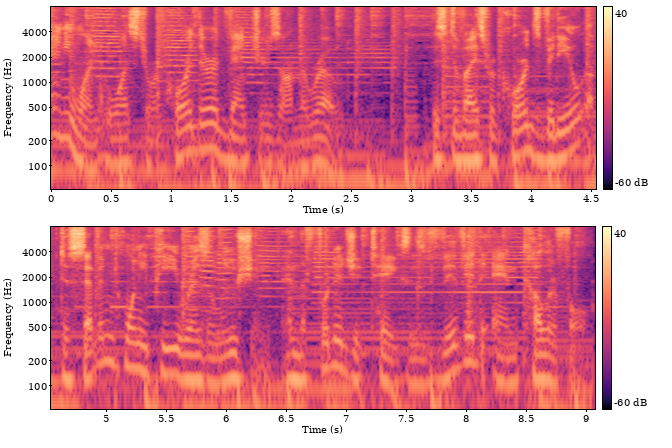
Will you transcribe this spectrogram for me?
anyone who wants to record their adventures on the road. This device records video up to 720p resolution, and the footage it takes is vivid and colorful.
